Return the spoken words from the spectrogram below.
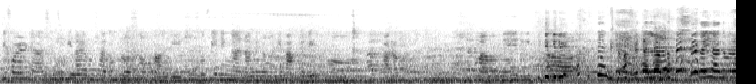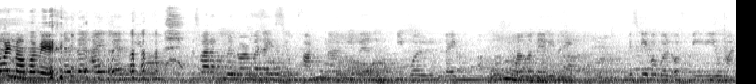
before nga, since hindi tayo masyadong close ng college, so feeling nga namin ang immaculate mo, parang Mama Mary. Grabe talaga. Nahiya naman ako kay Mama Mary. And then I met you. Tapos parang na-normalize yung fact na even people like Mama Mary like is capable of being human.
